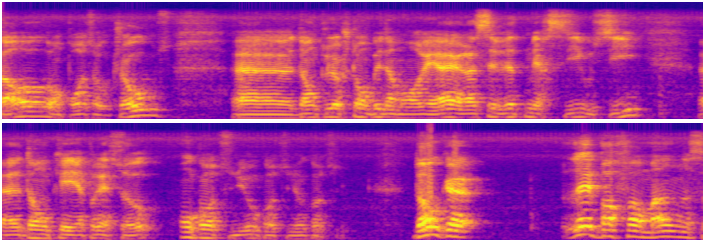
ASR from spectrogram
all, on passe à autre chose. Euh, donc là, je suis tombé dans mon REER assez vite, merci aussi. donc, après ça, on continue, on continue, on continue. Donc, les performances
